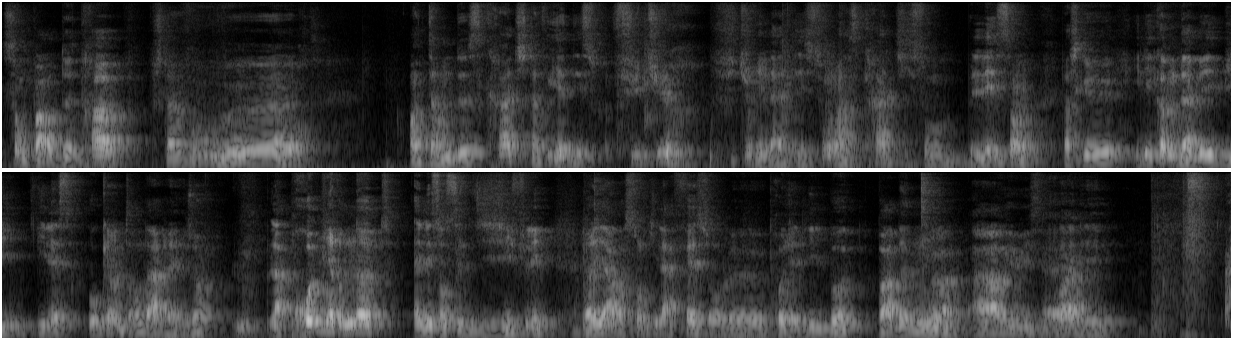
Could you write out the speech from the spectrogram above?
Si on parle de trap, je t'avoue, euh, En termes de scratch, t'as vu, il y a des sons- Futur. Futur, il a des sons à scratch qui sont blessants. Parce que il est comme Da Baby, il laisse aucun temps d'arrêt. Genre, la première note, elle est censée. Genre, il y a un son qu'il a fait sur le projet de Lil Boat, Pardon Me. Ah oui, oui, c'est est- Ah,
